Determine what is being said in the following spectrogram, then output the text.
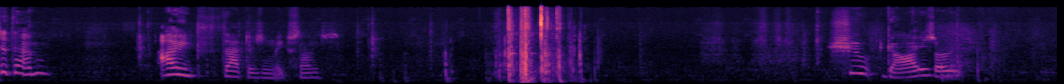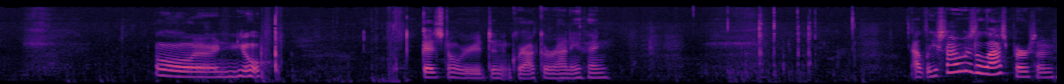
to them. I that doesn't make sense. Shoot, guys, are Oh no. Guys, don't worry, it didn't crack or anything. At least I was the last person.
